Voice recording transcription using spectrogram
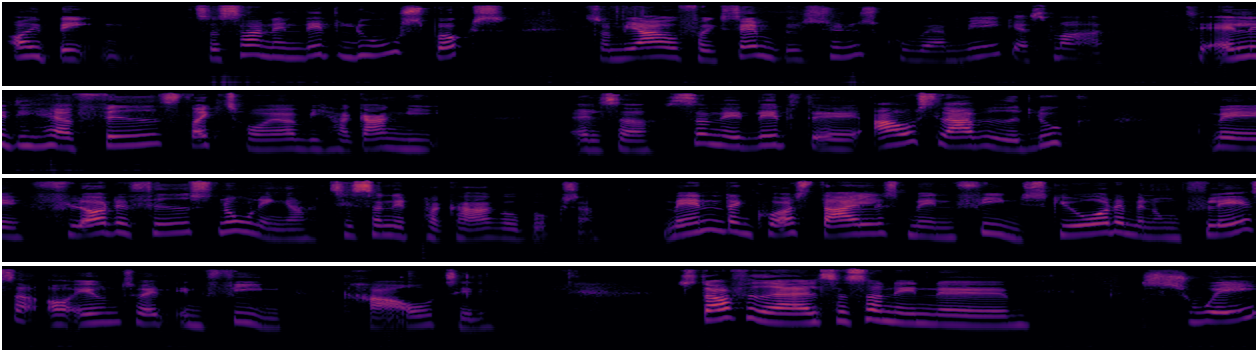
og i benen. Så sådan en lidt loose buks, som jeg jo for eksempel synes kunne være mega smart til alle de her fede striktrøjer, vi har gang i. Altså sådan et lidt øh, afslappet look med flotte, fede snoninger til sådan et par cargo-bukser. Men den kunne også styles med en fin skjorte med nogle flæser og eventuelt en fin krave til. Stoffet er altså sådan en øh, suede,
